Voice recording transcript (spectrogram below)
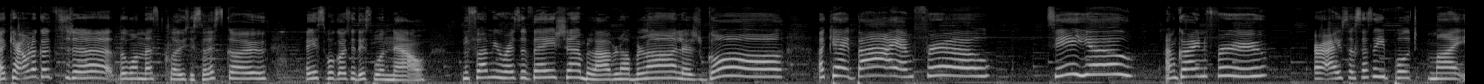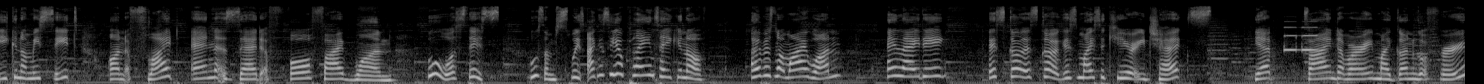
Okay, I want to go to the, the one that's closest. So let's go. I guess we'll go to this one now. Confirm your reservation. Blah, blah, blah. Let's go. Okay, bye. I'm through. See you. I'm going through. All right, I successfully booked my economy seat on flight NZ451. Ooh, what's this? Ooh, some sweets. I can see a plane taking off. I hope it's not my one. Hey, lady. Let's go, let's go. This is my security checks. Yep, fine. Don't worry. My gun got through.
